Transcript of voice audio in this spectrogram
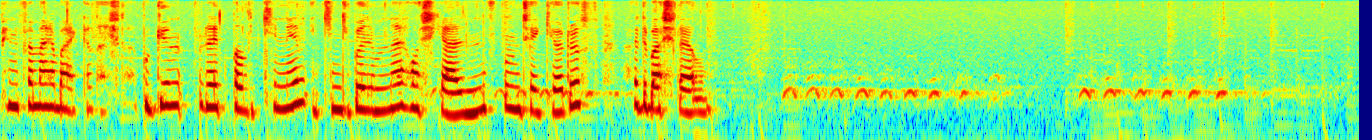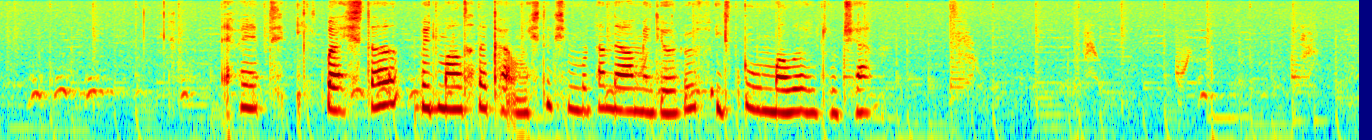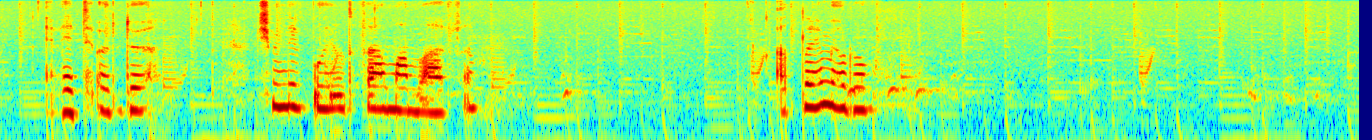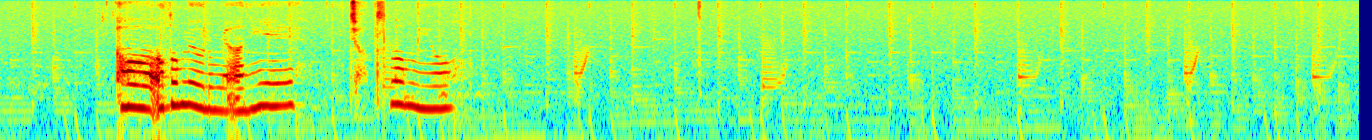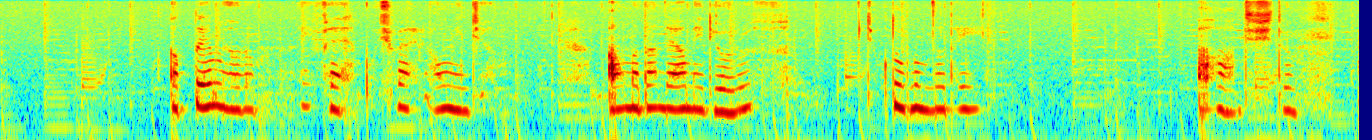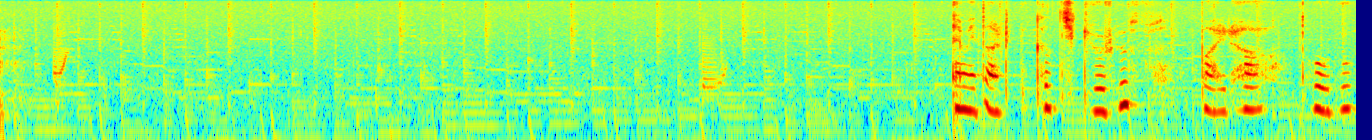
Hepinize merhaba arkadaşlar. Bugün Red Bull 2'nin ikinci bölümüne hoş geldiniz. Bunu çekiyoruz. Hadi başlayalım. Evet, ilk başta bölüm 6'da kalmıştık. Şimdi buradan devam ediyoruz. İlk bulunmalı öldüreceğim. Evet, öldü. Şimdi bu yıldızı almam lazım. Atlayamıyorum. Aa alamıyorum ya. Niye? Hiç atlamıyor. Atlayamıyorum. Neyse boş ver almayacağım. Almadan devam ediyoruz. Çok da umurumda değil. Aha düştüm. Evet artık yukarı çıkıyoruz. Bayrağa doğru.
